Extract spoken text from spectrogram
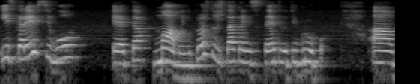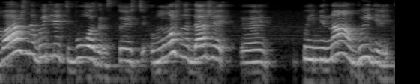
И, скорее всего, это мамы, не просто же так они состоят в этой группе. А, важно выделить возраст, то есть можно даже э, по именам выделить.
